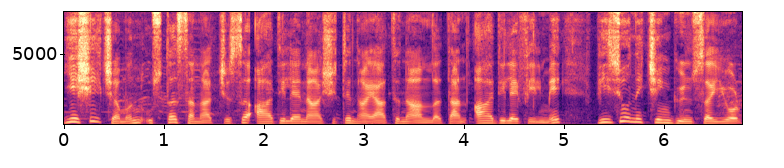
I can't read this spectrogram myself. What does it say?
Yeşilçam'ın usta sanatçısı Adile Naşit'in hayatını anlatan Adile filmi vizyon için gün sayıyor.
